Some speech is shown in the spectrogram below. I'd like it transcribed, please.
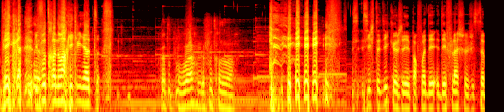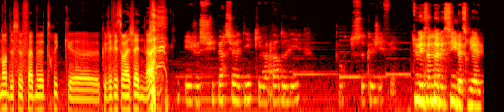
Du foutre noir qui clignote. Quant au pouvoir, le foutre noir. si je te dis que j'ai parfois des, des, flashs justement de ce fameux truc euh, que j'ai fait sur la chaîne là. Et je suis persuadé qu'il m'a pardonné pour tout ce que j'ai fait. Tu es un imbécile, Asriel.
